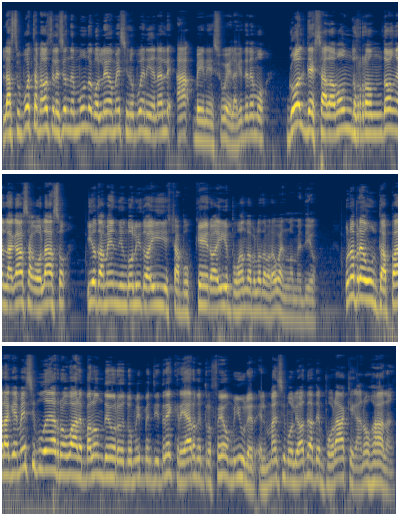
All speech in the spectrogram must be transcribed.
La supuesta mejor selección del mundo con Leo Messi no puede ni ganarle a Venezuela. Aquí tenemos gol de Salomón Rondón en la casa, golazo. Y yo también di un golito ahí, chapusquero ahí, empujando la pelota, pero bueno, lo metió. Una pregunta, para que Messi pudiera robar el Balón de Oro de 2023, crearon el trofeo Müller, el máximo goleador de la temporada que ganó Haaland.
